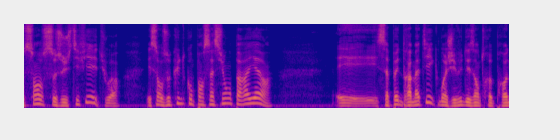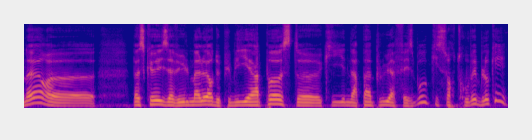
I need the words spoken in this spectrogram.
sans se justifier, tu vois, et sans aucune compensation par ailleurs. Et ça peut être dramatique. Moi, j'ai vu des entrepreneurs, euh, parce qu'ils avaient eu le malheur de publier un post euh, qui n'a pas plu à Facebook, qui se retrouvés bloqués.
